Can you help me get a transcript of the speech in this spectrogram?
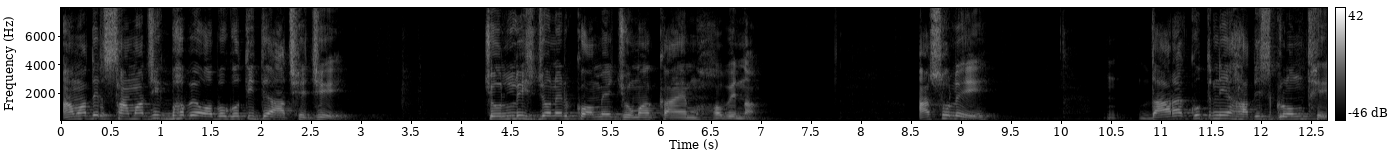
আমাদের সামাজিকভাবে অবগতিতে আছে যে, চল্লিশ জনের কমে জমা কায়েম হবে না। আসলে দারাকুতনি হাদিস গ্রন্থে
